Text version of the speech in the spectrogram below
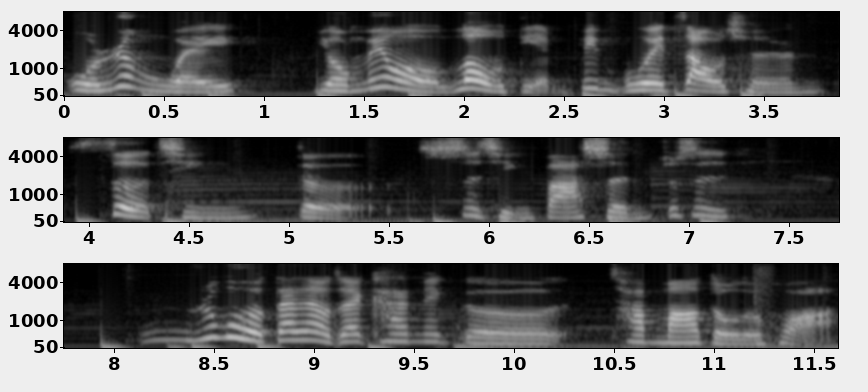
我认为有没有露点，并不会造成色情的事情发生。就是，如果大家有在看那个 Top Model 的话，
